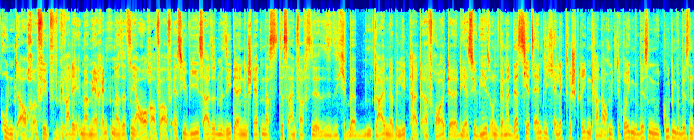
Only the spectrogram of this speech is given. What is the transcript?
und auch für, gerade immer mehr Rentner setzen ja auch auf, auf SUVs. Also man sieht ja in den Städten, dass das einfach sich äh, bleibender Beliebtheit erfreut, äh, die SUVs. Und wenn man das jetzt endlich elektrisch kriegen kann, auch mit ruhigem Gewissen, mit gutem Gewissen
